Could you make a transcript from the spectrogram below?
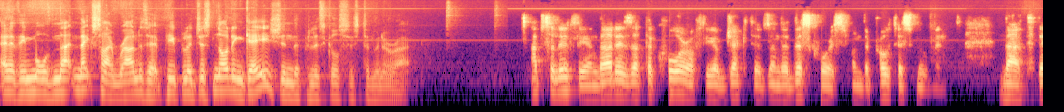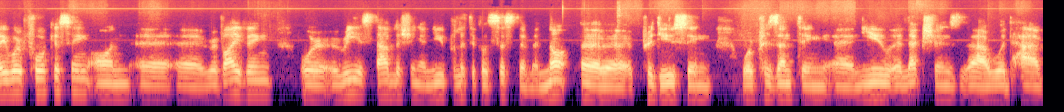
anything more than that next time round, is it? People are just not engaged in the political system in Iraq. Absolutely, and that is at the core of the objectives and the discourse from the protest movement that they were focusing on uh, uh, reviving or re-establishing a new political system and not uh, producing or presenting uh, new elections that would have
